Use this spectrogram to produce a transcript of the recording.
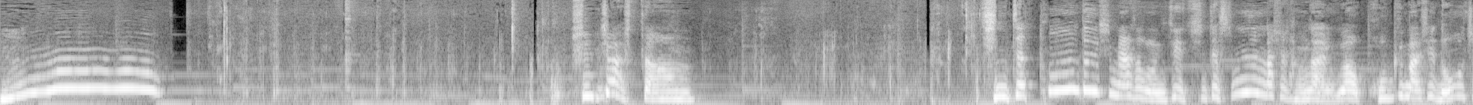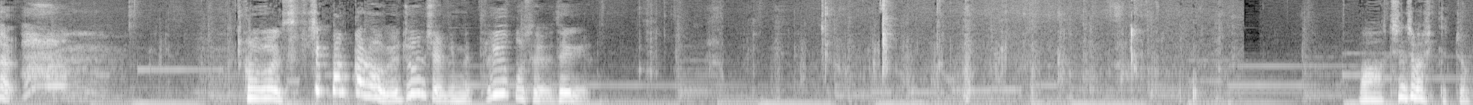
음! 진짜 맛있다. 진짜 통등심이라서 그런지 진짜 씹는 맛이 장난 아니고요. 고기 맛이 너무 잘 그리고 습식빵가루가 왜 좋은지 알겠네 되게 고소해요 되게 와 진짜 맛있겠죠?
